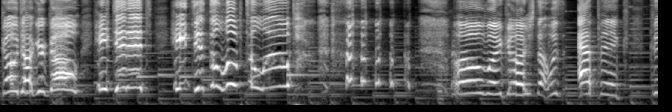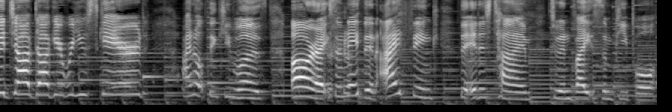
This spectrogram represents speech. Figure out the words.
Go, Dog Ear, go. He did it. He did the loop to loop. oh my gosh, that was epic. Good job, Dog Ear. Were you scared? I don't think he was. All right, so Nathan, I think that it is time to invite some people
